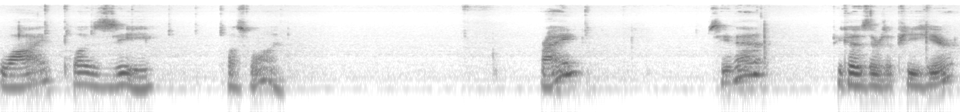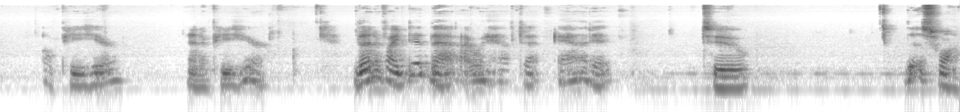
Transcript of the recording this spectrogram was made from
y plus z plus 1. Right? See that? Because there's a p here, a p here, and a p here. Then if I did that, I would have to add it to this one,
